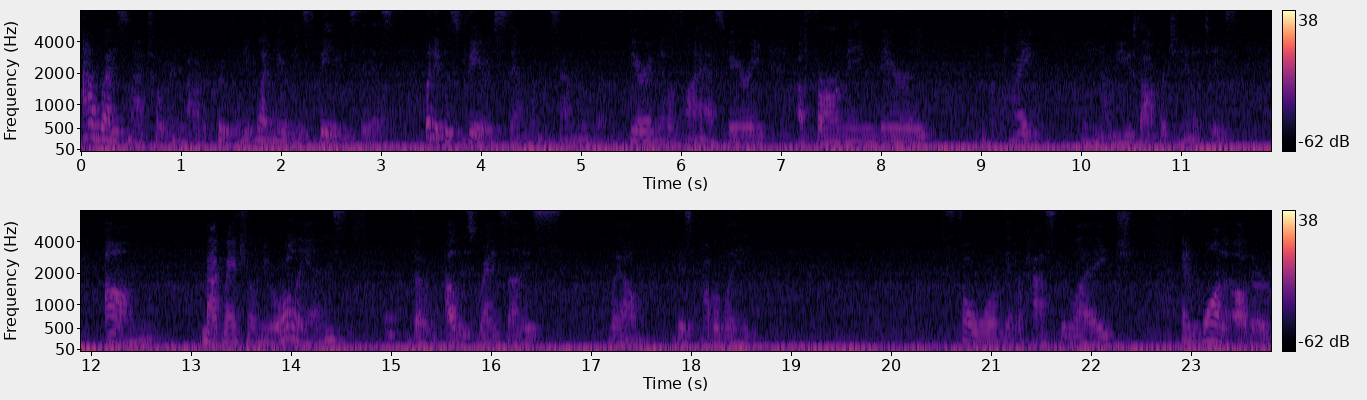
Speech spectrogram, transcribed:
I raised my children in Otter Creek, and it wasn't nearly as big as this, but it was very similar in some way. Very middle class, very affirming, very great, you know, youth opportunities. Um, my grandchildren in New Orleans, the oldest grandson is, well, there's probably four that are high school age, and one other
